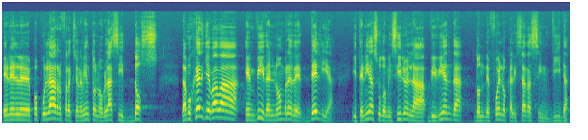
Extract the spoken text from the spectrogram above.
en el eh, popular fraccionamiento Noblasi 2. La mujer llevaba en vida el nombre de Delia y tenía su domicilio en la vivienda donde fue localizada sin vida.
